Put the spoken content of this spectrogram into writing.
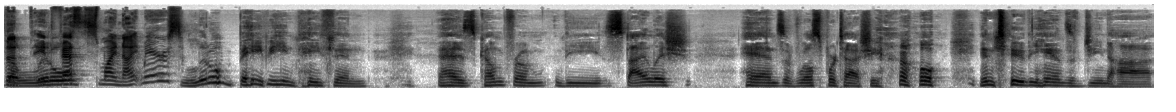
the little- infests my nightmares? little baby Nathan has come from the stylish hands of Will Sportaccio into the hands of Gene Ha,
